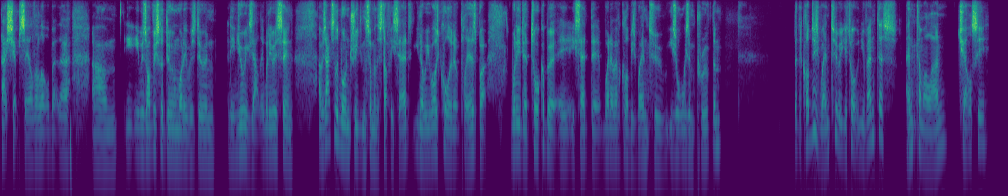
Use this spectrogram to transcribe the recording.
that ship sailed a little bit there. Um, he, he, was obviously doing what he was doing, and he knew exactly what he was saying. I was actually more intrigued in some of the stuff he said. You know, he was calling out players, but what he did talk about, he, he said that whatever club he's went to, he's always improved them. But the clubs he's went to, but you're talking Juventus, Inter Milan, Chelsea,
